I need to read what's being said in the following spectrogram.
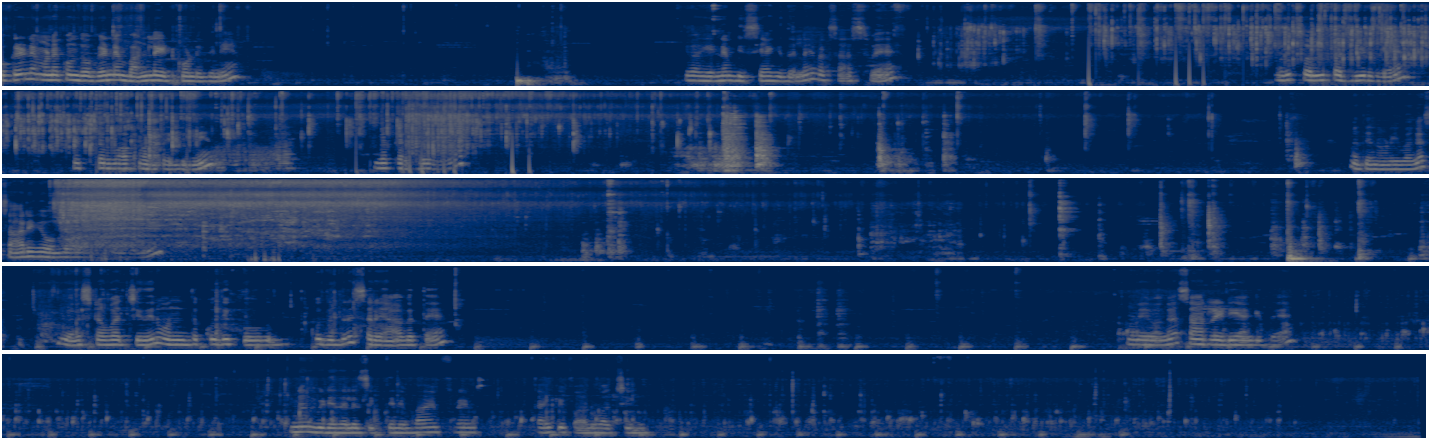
ಒಗ್ಗರಣೆ ಮಾಡೋಕ್ಕೊಂದು ಒಗ್ಗರಣೆ ಬಾಣಲೆ ಇಟ್ಕೊಂಡಿದ್ದೀನಿ. ಇವಾಗ ಎಣ್ಣೆ ಬಿಸಿಯಾಗಿದ್ದಲ್ಲ ಇವಾಗ ಸಾಸಿವೆ. ಅದಕ್ಕೆ ಸ್ವಲ್ಪ ಜೀರಿಗೆ ಸ್ಟವ್ ಆಫ್ ಮಾಡ್ತಾ ಇದ್ದೀನಿ. ಇವಾಗ ಕರಿಬೇವು ಮತ್ತು ನೋಡಿ ಇವಾಗ ಸಾರಿಗೆ ಒಗ್ಗರಣೆ ಇವಾಗ ಸ್ಟವ್ ಹಚ್ಚಿದ್ದೀನಿ. ಒಂದು ಕುದಿ ಕುದಿದ್ರೆ ಸರಿ ಆಗುತ್ತೆ. ನೋಡಿ, ಇವಾಗ ಸಾರು ಆಗಿದೆ. ಇನ್ನೊಂದು ವಿಡಿಯೋದಲ್ಲಿ ಸಿಗ್ತೀನಿ. Bye friends thank you for watching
